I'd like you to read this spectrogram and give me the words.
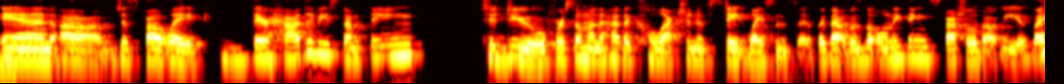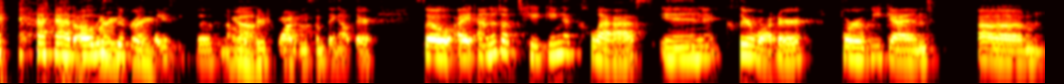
mm-hmm. and um, just felt like there had to be something to do for someone that had a collection of state licenses. Like that was the only thing special about me is like I had all these right, different right. licenses and I was yeah. like, there's gotta be something out there. So I ended up taking a class in Clearwater for a weekend. Um,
